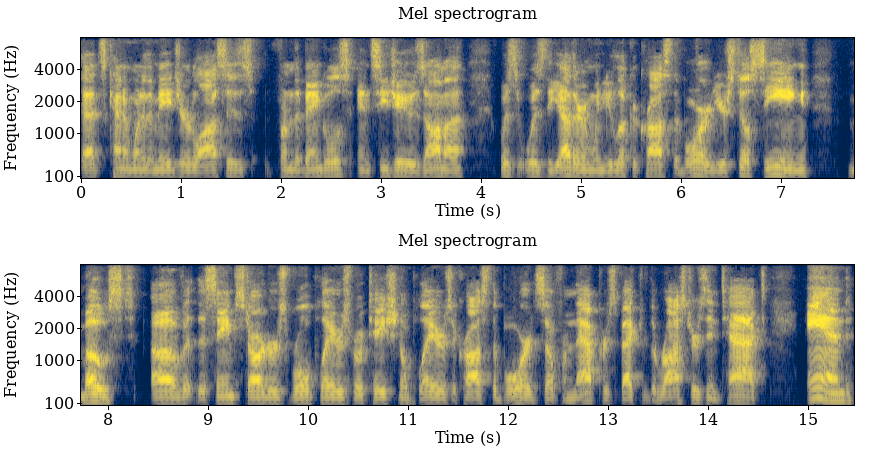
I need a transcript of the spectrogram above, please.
that's kind of one of the major losses from the Bengals, and CJ Uzomah was was the other. And when you look across the board, you're still seeing most of the same starters, role players, rotational players across the board. So from that perspective, the roster's intact and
